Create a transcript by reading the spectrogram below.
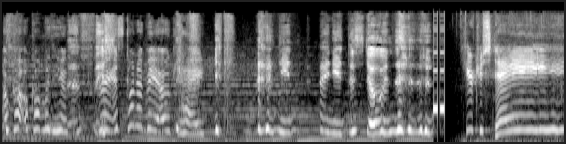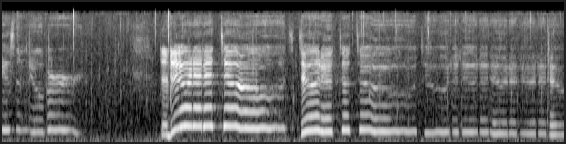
I'll, I'll come with you. Please. It's gonna be okay. I need, I need the stone. Here to stay is the new bird. Do do do do do. Do.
